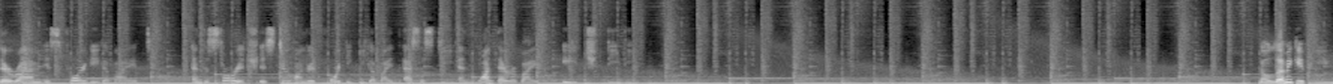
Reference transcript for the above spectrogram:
the RAM is 4GB, and the storage is 240GB SSD and 1TB HDD. Now let me give you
